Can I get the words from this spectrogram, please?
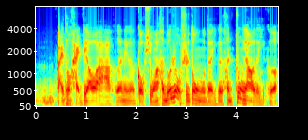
嗯白头海雕啊和那个狗熊啊，很多肉食动物的一个很重要的一个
